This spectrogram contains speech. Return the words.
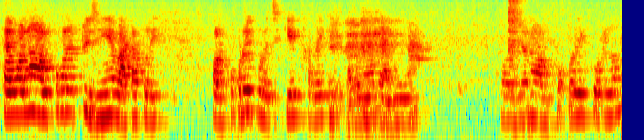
তাই বললাম অল্প করে একটু ঝিঙে বাটা করি। অল্প করেই করেছি কে খাবে কে খাবে না জানি না। ওই জন্য অল্প করেই করলাম।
